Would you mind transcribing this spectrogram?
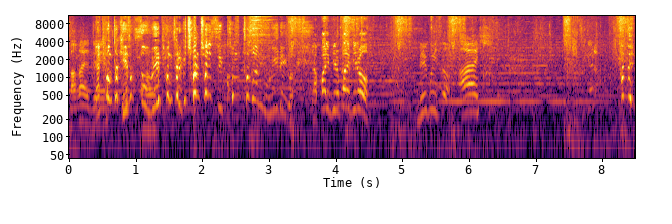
막아야 돼. 야 평타 계속 써 왜 평타 이렇게 천천히 쓰? 컴퓨터도 아니고 왜 이래 이거? 야 빨리 밀어 빨리 밀어. 밀고 있어. 아이씨. 안돼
